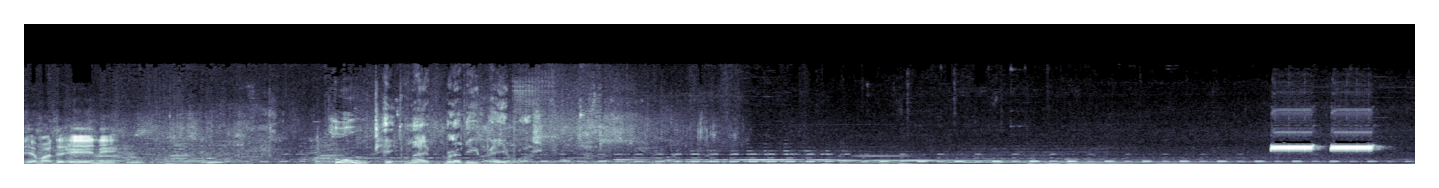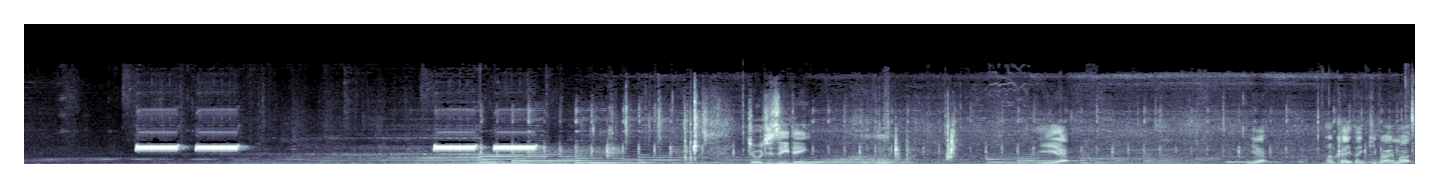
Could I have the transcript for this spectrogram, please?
Yeah, I'm at the A&E. Who take my bloody papers? Very much.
